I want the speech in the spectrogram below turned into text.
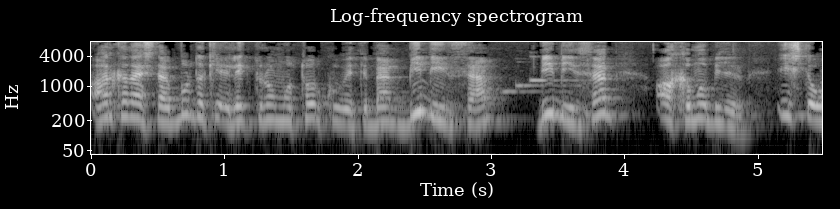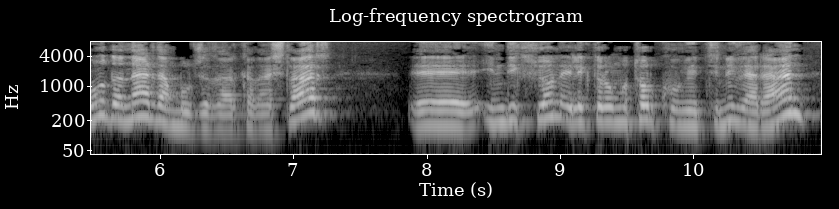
Arkadaşlar buradaki elektromotor kuvveti ben bir bilsem, bir bilsem akımı bilirim. İşte onu da nereden bulacağız arkadaşlar? Ee, indüksiyon elektromotor kuvvetini veren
